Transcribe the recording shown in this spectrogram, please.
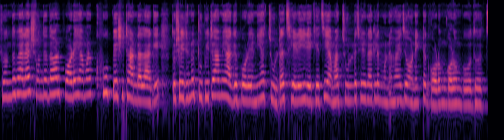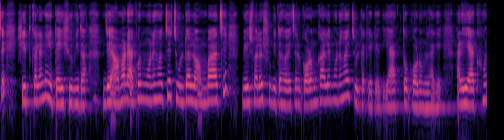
সন্ধেবেলায় সন্ধে দেওয়ার পরেই আমার খুব বেশি ঠান্ডা লাগে, তো সেই জন্য টুপিটা আমি আগে পরে নিই আর চুলটা ছেড়েই রেখেছি। আমার চুলটা ছেড়ে রাখলে মনে হয় যে অনেকটা গরম গরম বোধ হচ্ছে। শীতকালে না এটাই সুবিধা, যে আমার এখন মনে হচ্ছে চুলটা লম্বা আছে, বেশ ভালো সুবিধা হয়েছে। আর গরমকালে মনে হয় চুলটা কেটে দিই, এত গরম লাগে। আর এই এখন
